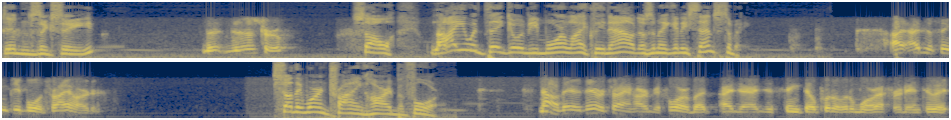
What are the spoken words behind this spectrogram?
Didn't succeed. This, this is true. So why you would think it would be more likely now doesn't make any sense to me. I, I just think people will try harder. So they weren't trying hard before. No, they they were trying hard before, but I, I just think they'll put a little more effort into it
